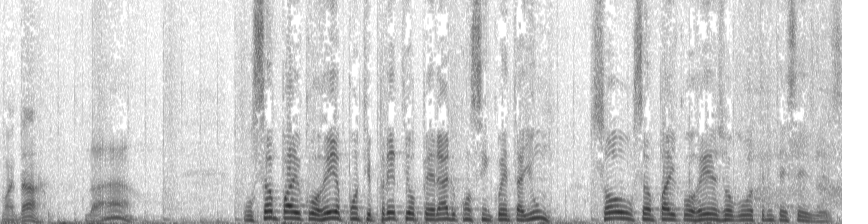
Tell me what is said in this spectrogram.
Mas dá. Dá. O Sampaio Correia, Ponte Preta e Operário com 51. Só o Sampaio Correia jogou 36 vezes.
